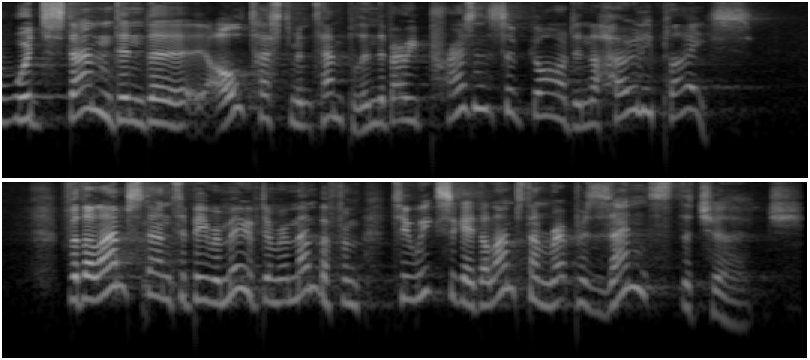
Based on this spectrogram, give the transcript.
would stand in the Old Testament temple in the very presence of God in the holy place. For the lampstand to be removed, and remember from two weeks ago, the lampstand represents the church.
